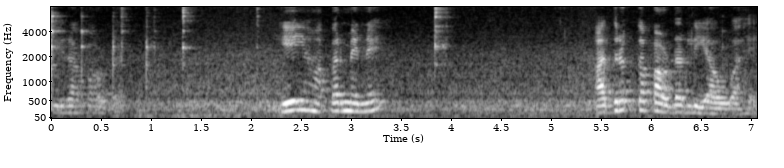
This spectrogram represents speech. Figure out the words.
जीरा पाउडर। ये यहाँ पर मैंने अदरक का पाउडर लिया हुआ है।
